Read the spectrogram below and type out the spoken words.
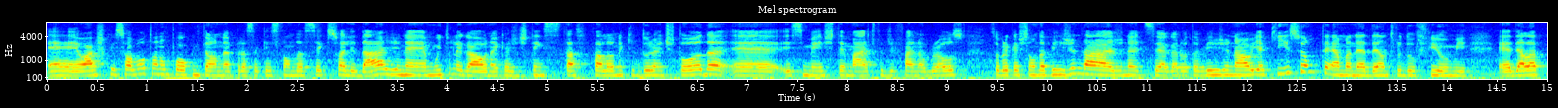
É, eu acho que só voltando um pouco, então, né, para essa questão da sexualidade, né, é muito legal, né, que a gente tem está falando aqui durante toda é, esse mês temático de Final Girls sobre a questão da virgindade, né, de ser a garota virginal, e aqui isso é um tema, né, dentro do filme, é dela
